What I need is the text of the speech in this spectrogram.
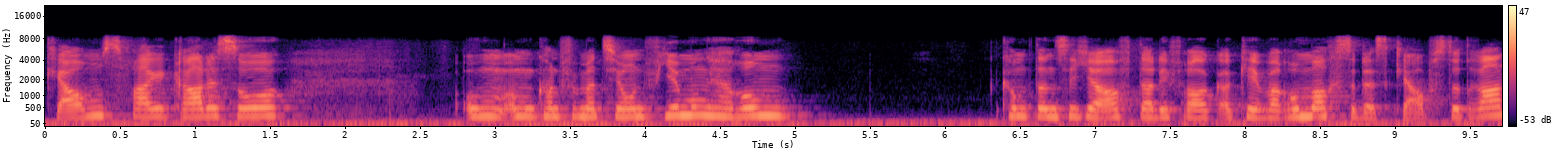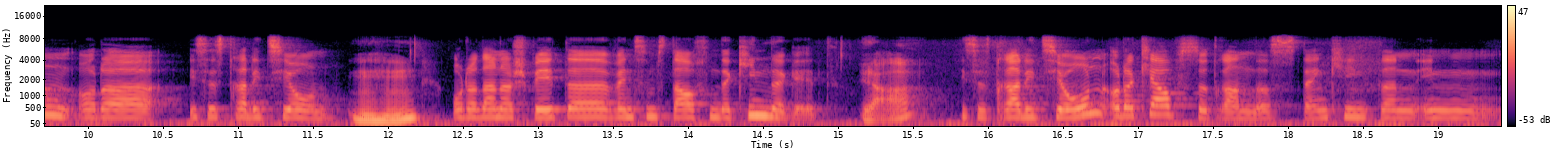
Glaubensfrage gerade so um, um Konfirmation, Firmung herum kommt dann sicher oft da die Frage, okay, warum machst du das? Glaubst du dran oder ist es Tradition? Mhm. Oder dann auch später, wenn es ums Taufen der Kinder geht. Ja, Ist es Tradition oder glaubst du dran, dass dein Kind dann in,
